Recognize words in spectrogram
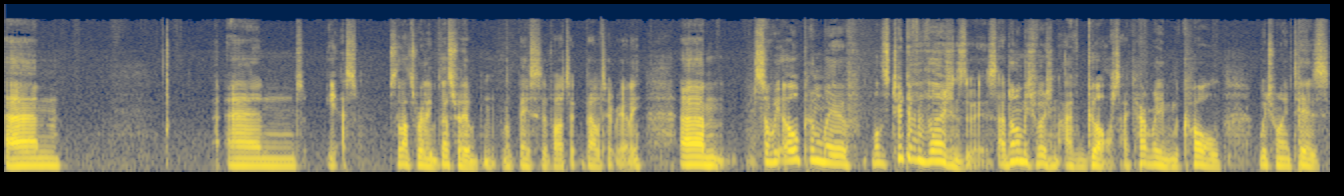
Um, and yes, so that's really that's really the basis about it, about it really. Um, so we open with well, there's two different versions of there is. I don't know which version I've got. I can't really recall which one it is.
